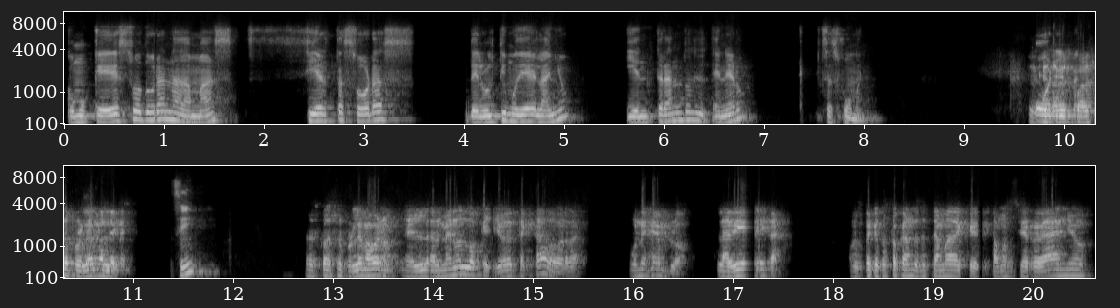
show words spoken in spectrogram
Como que eso dura nada más ciertas horas del último día del año y entrando el enero se esfuman. cuál es el problema, Alex? ¿Sí? ¿Sabes cuál es el problema? Bueno, al menos lo que yo he detectado, ¿verdad? Un ejemplo, la dieta. Usted que estás tocando ese tema de que estamos a cierre de año,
